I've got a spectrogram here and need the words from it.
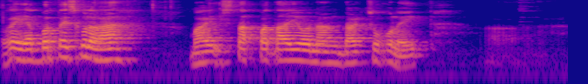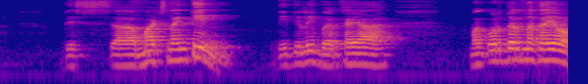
Okay, advertise ko lang ha. May stock pa tayo ng dark chocolate. Uh, this uh, March 19, di-deliver. Kaya mag-order na kayo.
